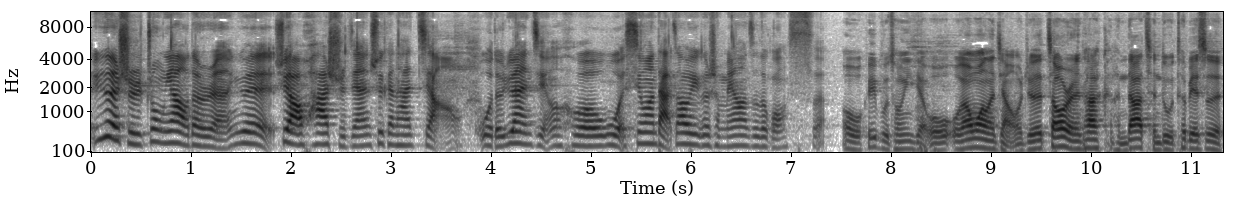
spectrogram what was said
越是重要的人，越需要花时间去跟他讲我的愿景和我希望打造一个什么样子的公司。哦，我可以补充一点，我我刚忘了讲，我觉得招人他很大程度，特别是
